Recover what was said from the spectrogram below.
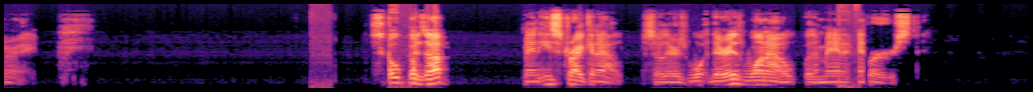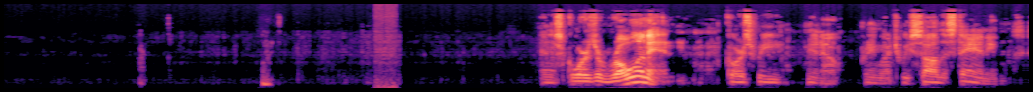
All right. Schoop is up, and he's striking out. So there's there is one out with a man at first. And the scores are rolling in. Of course, we, you know, pretty much we saw the standings.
